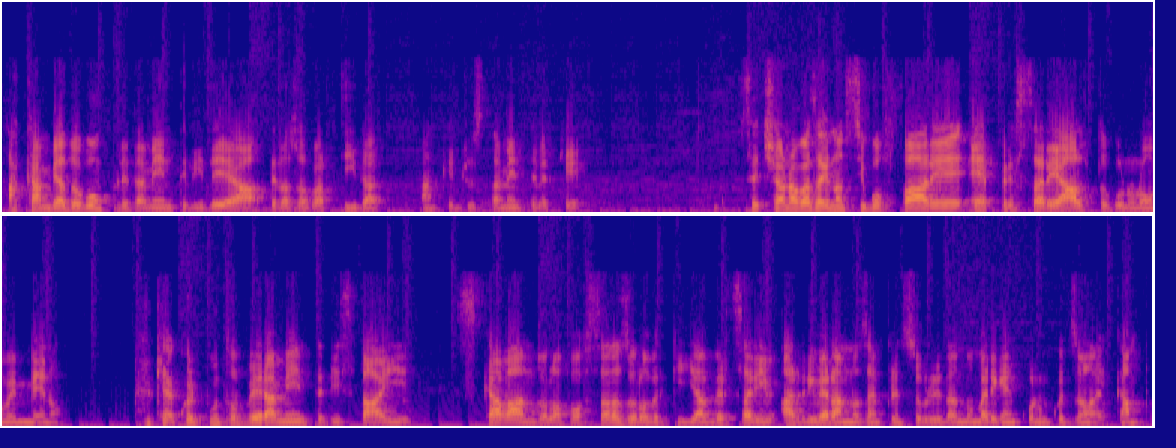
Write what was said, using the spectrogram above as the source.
ha cambiato completamente l'idea della sua partita, anche giustamente perché se c'è una cosa che non si può fare è prestare alto con un uomo in meno perché a quel punto veramente ti stai scavando la fossa da solo perché gli avversari arriveranno sempre in superiorità numerica in qualunque zona del campo.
